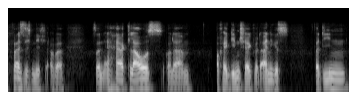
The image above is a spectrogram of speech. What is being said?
weiß ich nicht. Aber so ein Herr Klaus oder auch Herr Ginczek wird einiges verdienen.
